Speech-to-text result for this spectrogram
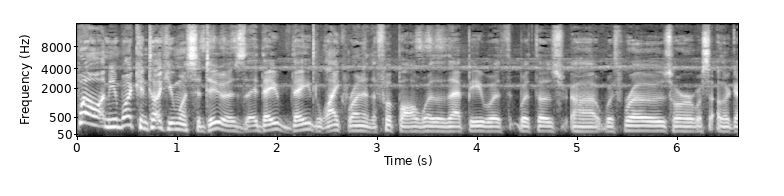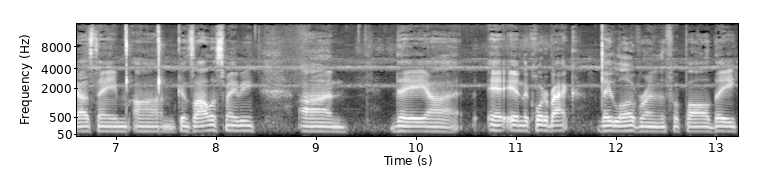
Well, I mean, what Kentucky wants to do is they they, like running the football, whether that be with with those uh, with Rose or what's the other guy's name, um, Gonzalez maybe. Um, they uh, and the quarterback they love running the football. They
